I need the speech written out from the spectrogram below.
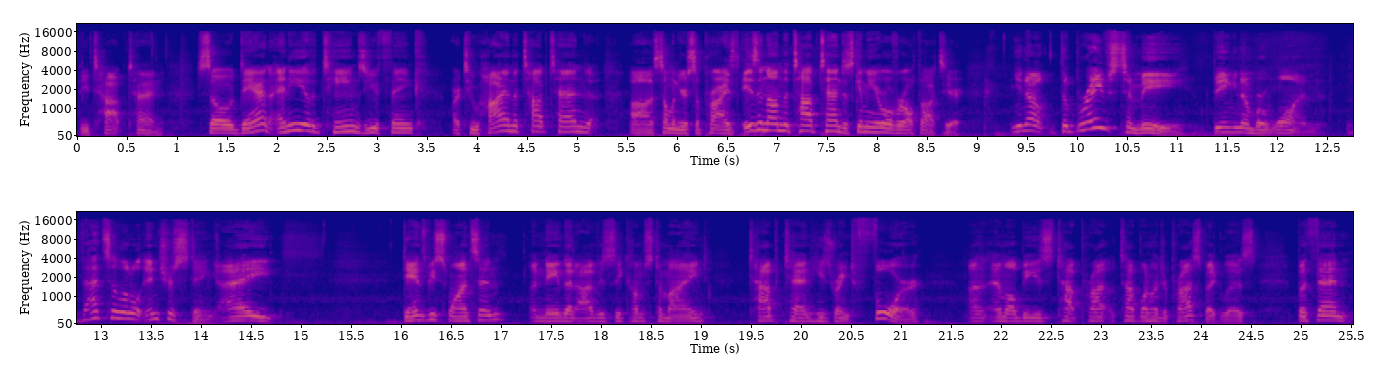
the top 10. So, Dan, any of the teams you think are too high in the top 10? Uh, someone you're surprised isn't on the top 10? Just give me your overall thoughts here. You know, the Braves to me being number one, that's a little interesting. I Dansby Swanson, a name that obviously comes to mind. Top ten, he's ranked four on MLB's top pro, top 100 prospect list. But then,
